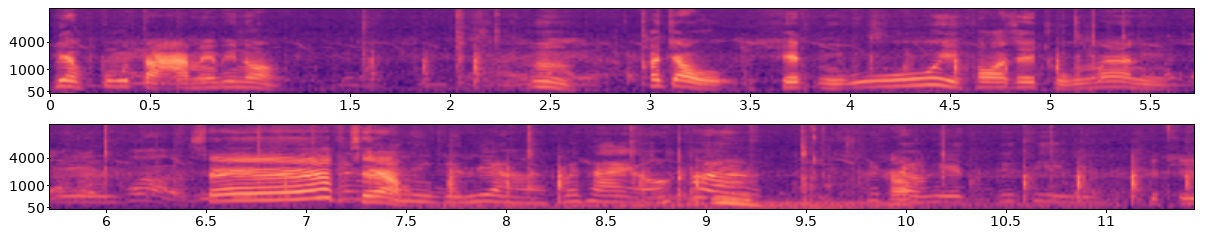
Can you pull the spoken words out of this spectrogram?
เลี้ยงปูตาไหมพี่น้อง อืมเขาเจ้าเฮ็ดนี่อุ้ยห่อใส่ถุงมานี่แม่นแซ่บแซ่บ นี่ก็เลี้ยงล่ะไม่ทายเอาอืมเจ้าเฮ็ดพิธีพิธี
